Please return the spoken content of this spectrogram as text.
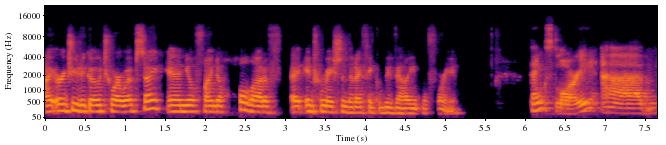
I urge you to go to our website and you'll find a whole lot of uh, information that I think will be valuable for you. Thanks, Laurie. Um,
